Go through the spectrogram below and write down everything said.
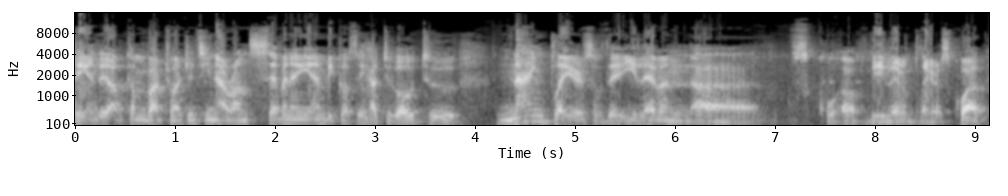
They ended up coming back to Argentina around 7 a.m. because they had to go to nine players of the 11 uh, squ- of the 11 player squad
